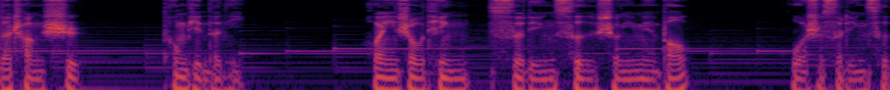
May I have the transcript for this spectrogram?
的城市，同频的你，欢迎收听四零四声音面包，我是四零四。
